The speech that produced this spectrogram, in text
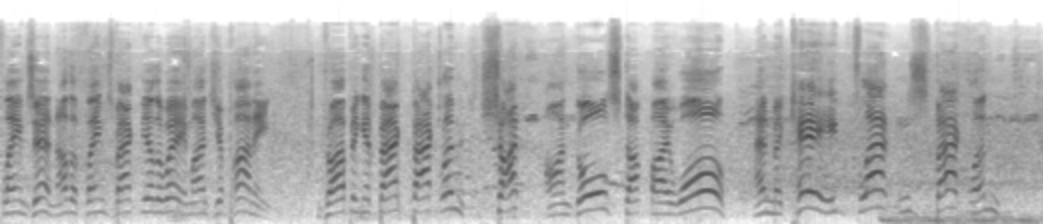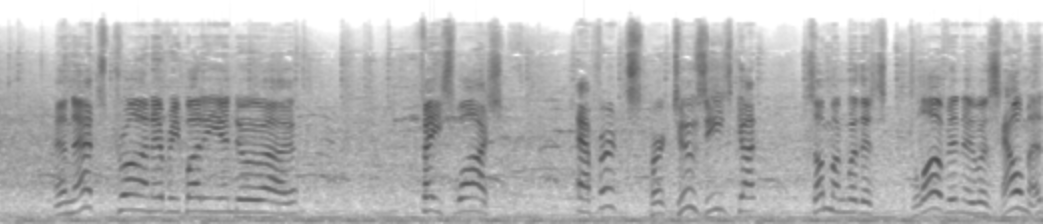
Flames end. Now the Flames back the other way. Mangiapane dropping it back. Backlund shot on goal, stopped by Woll, and McCabe flattens Backlund, and that's drawn everybody into uh, a face wash efforts. Bertuzzi's got someone with his glove into his helmet.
